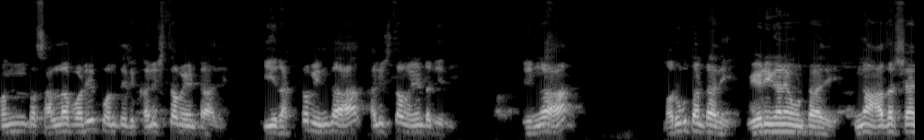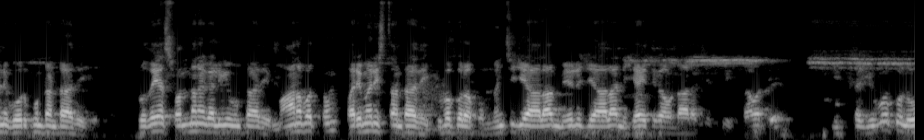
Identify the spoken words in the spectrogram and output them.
కొంత చల్లబడి కొంత ఇది కలుషితం ఏంటది ఈ రక్తం ఇంకా కలుషితం ఏంటది ఇది. ఇంకా మరుగుతుంటుంది వేడిగానే ఉంటుంది ఇంకా ఆదర్శాన్ని కోరుకుంటుంటుంది హృదయ స్పందన కలిగి ఉంటుంది మానవత్వం పరిమరిస్తుంటుంది యువకులకు మంచి చేయాలా మేలు చేయాలా నిజాయితీగా ఉండాలని చెప్పి. కాబట్టి ఇట్లా యువకులు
